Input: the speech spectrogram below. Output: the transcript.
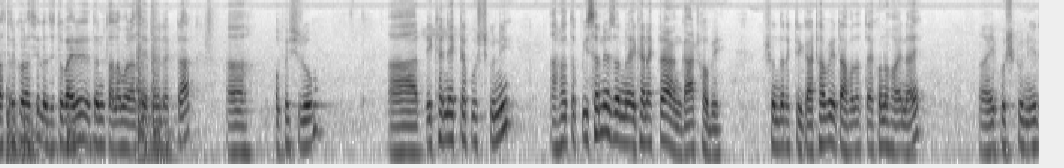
রাত্রে খোলা ছিল, যেহেতু বাইরে তালামার আছে। এটা হলো একটা অফিস রুম আর এখানে একটা পুষ্কুনি আর হয়তো পিছনের জন্য এখানে একটা গাঠ হবে। সুন্দর একটি গাঠ হবে। এটা আপাতত এখনও হয় নাই এই পুষ্কুনির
